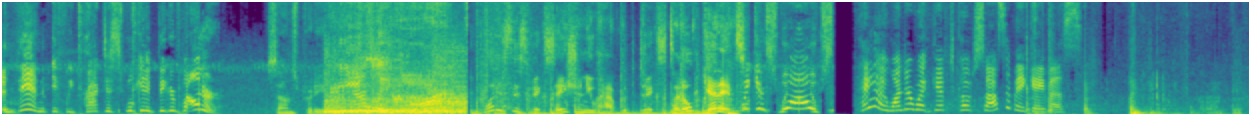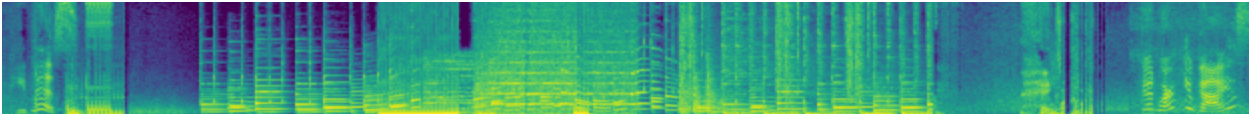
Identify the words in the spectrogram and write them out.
And then if we practice, we'll get a bigger boner. Sounds pretty. What is this fixation you have with dicks? I don't get it. We can swap. Oh, hey, I wonder what gift Coach Sasabe gave us. Peep this. Hey, Good work, you guys.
